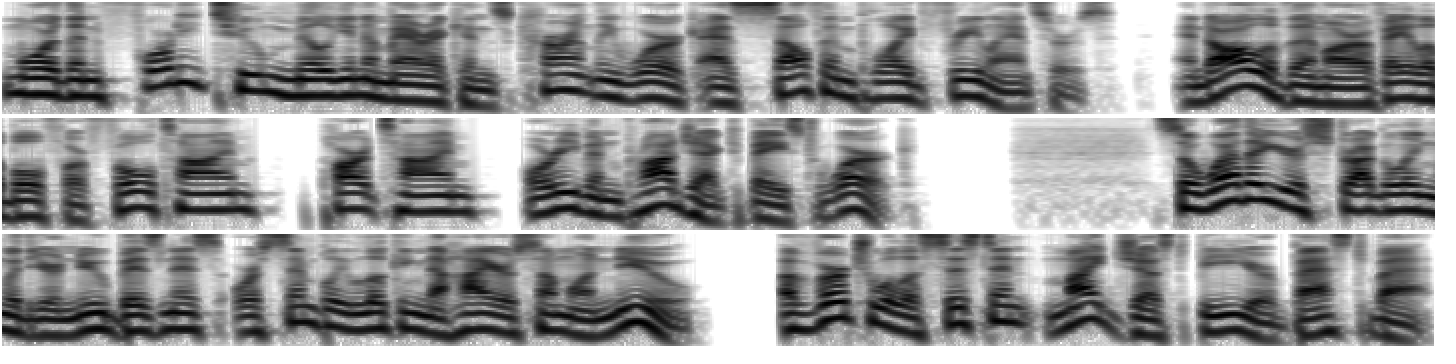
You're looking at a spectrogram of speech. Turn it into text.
more than 42 million Americans currently work as self employed freelancers, and all of them are available for full time, part time, or even project based work. So, whether you're struggling with your new business or simply looking to hire someone new, a virtual assistant might just be your best bet.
